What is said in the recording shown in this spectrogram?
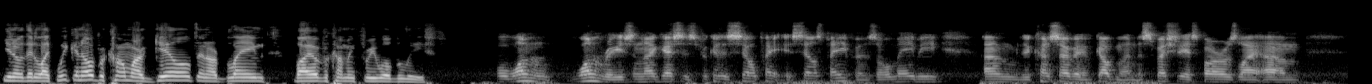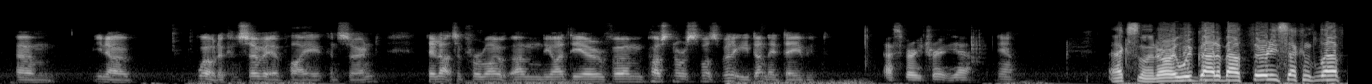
you know, that like we can overcome our guilt and our blame by overcoming free will belief? Well, one one reason, I guess, is because it, sell pa- it sells papers, or maybe um, the conservative government, especially as far as like, um, um, you know, well, the Conservative Party are concerned, they like to promote um, the idea of um, personal responsibility, don't they, David? That's very true. Yeah. Yeah. Excellent. All right, we've got about 30 seconds left.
